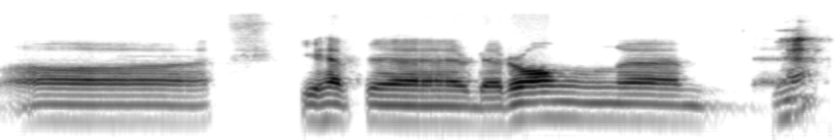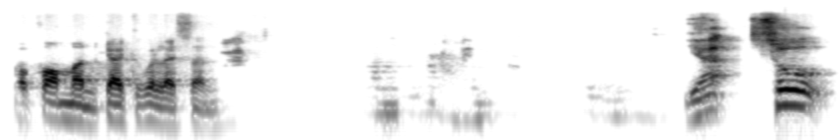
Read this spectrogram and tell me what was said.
or you have uh, the wrong um, Yeah. performance calculation. Yeah. So,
